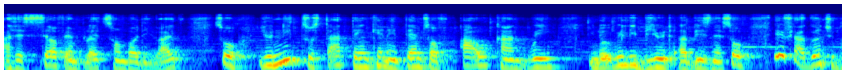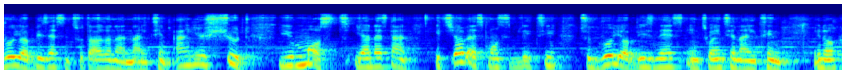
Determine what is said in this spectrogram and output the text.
as a self-employed somebody right? So you need to start thinking in terms of how can we you know really build a business. So if you are going to grow your business in 2019 and you should you must you understand it's your responsibility to grow your business in 2019 you know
